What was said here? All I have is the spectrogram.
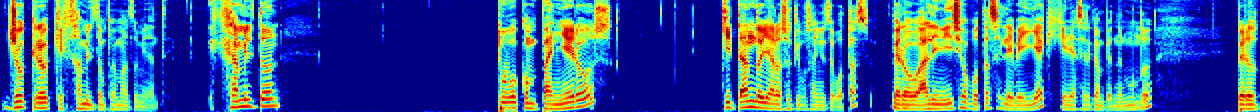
Yo creo que Hamilton fue más dominante. Hamilton tuvo compañeros quitando ya los últimos años de Botas, pero al inicio a Botas se le veía que quería ser campeón del mundo, pero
